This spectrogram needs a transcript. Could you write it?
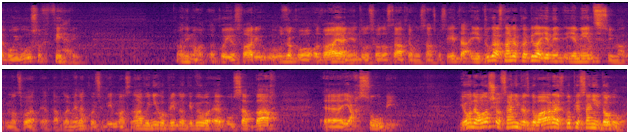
Ebu Jusuf Fihri onima koji je stvari uzrokovo odvajanje Endulusa od ostatka muslimanskog svijeta. I druga snaga koja je bila, Jemen, Jemenci su imali, imali svoja ta plemena koji su bili imali snagu i njihov prijednog je bio Ebu Sabah e, Jahsubi. I onda on šao sa njim razgovarao i sklopio sa njim dogovor.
